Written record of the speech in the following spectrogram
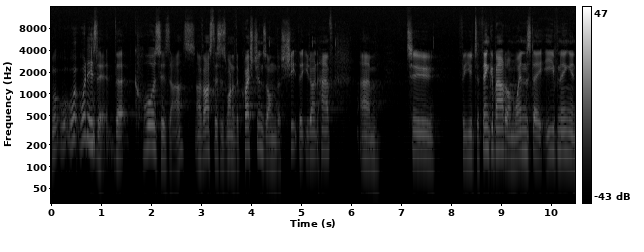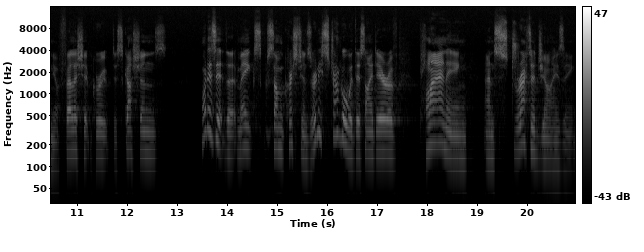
What is it that causes us? I've asked this as one of the questions on the sheet that you don't have um, to, for you to think about on Wednesday evening in your fellowship group discussions. What is it that makes some Christians really struggle with this idea of planning and strategizing?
